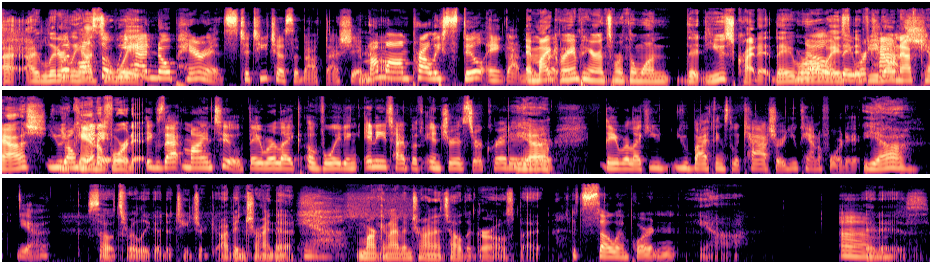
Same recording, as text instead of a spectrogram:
I, I But literally had to. also to we had no parents to teach us about that shit. My mom probably still ain't got no and my credit. grandparents weren't the one that used credit. They were No, always, they if were you don't have cash. cash, you, you, don't can't afford it. Exact mine too. They were like avoiding any type of interest or credit. Yeah. Or they were like you you buy things with cash or you can't afford it. Yeah. Yeah. So it's really good to teach her. I've been trying to, Yeah. Mark and I've been trying to tell the girls, but It's so important. yeah, Um, it is.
